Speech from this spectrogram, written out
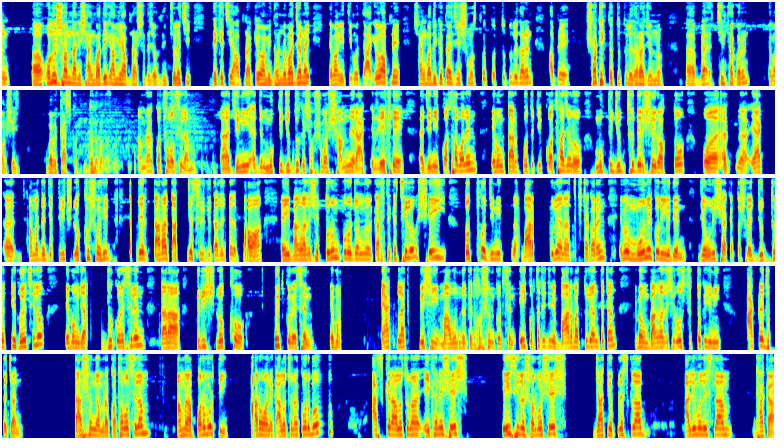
অনুসন্ধানী সাংবাদিক আমি আপনার সাথে যতদিন চলেছি, দেখেছি, আপনাকেও আমি ধন্যবাদ জানাই এবং ইতিমধ্যে আগেও আপনি সাংবাদিকতায় যে সমস্ত তথ্য তুলে ধরেন, আপনি সঠিক তথ্য তুলে ধরার জন্য চিন্তা করেন এবং সেইভাবে কাজ করেন। ধন্যবাদ আমরা কথা বলছিলাম যিনি একজন মুক্তিযুদ্ধকে সবসময় সামনে রেখে যিনি কথা বলেন এবং তার প্রতিটি কথা যেন মুক্তিযুদ্ধদের সেই রক্ত এক আমাদের যে ত্রিশ লক্ষ শহীদ, তাদের, তারা তাদের যে স্মৃতি, তাদের যে পাওয়া এই বাংলাদেশের তরুণ প্রজন্মের কাছ থেকে ছিল, সেই তথ্য যিনি বার তুলে আনার চেষ্টা করেন এবং মনে করিয়ে দেন যে উনিশশো একাত্তর সালে যুদ্ধ একটি হয়েছিল এবং যারা যুদ্ধ করেছিলেন, তারা ত্রিশ লক্ষ শহীদ করেছেন এবং এক লাখ বেশি মা বোনদেরকে ধর্ষণ করছেন। এই কথাটি যিনি বারবার তুলে আনতে চান এবং বাংলাদেশের অস্তিত্বকে যিনি আঁকড়ে ধরতে চান, তার সঙ্গে আমরা কথা বলছিলাম। আমরা পরবর্তী আরও অনেক আলোচনা করব। আজকের আলোচনা এখানে শেষ। এই ছিল সর্বশেষ জাতীয় প্রেস ক্লাব, আলিমুল ইসলাম, ঢাকা।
